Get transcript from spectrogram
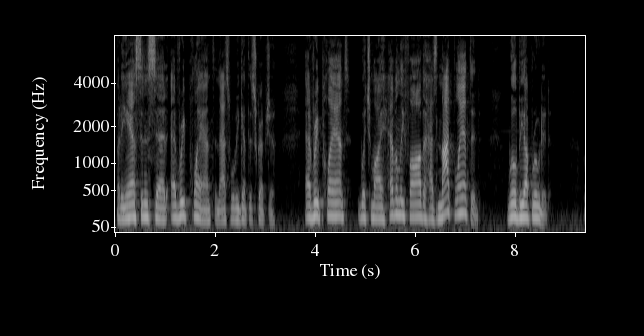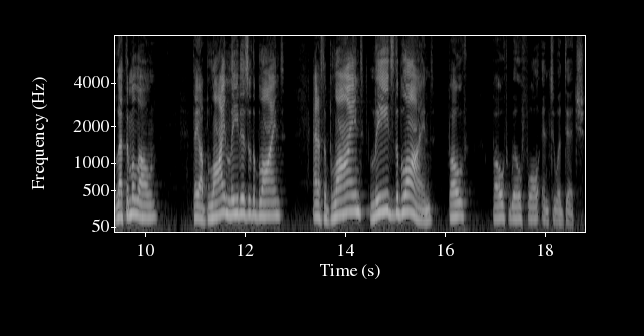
But he answered and said, Every plant, and that's where we get the scripture, every plant which my heavenly Father has not planted will be uprooted. Let them alone. They are blind leaders of the blind And if the blind leads the blind, both both will fall into a ditch.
